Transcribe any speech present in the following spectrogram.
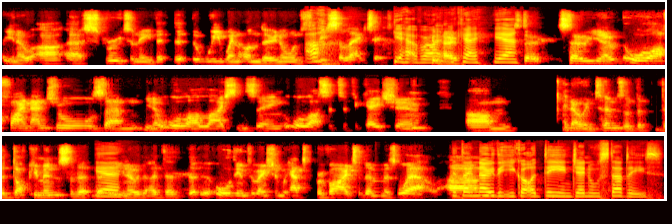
you know, uh, uh, scrutiny that, that, that, we went under in order to oh, be selected. Yeah, right. You know? Okay. Yeah. So, so, you know, all our financials, um, you know, all our licensing, all our certification, um, you know, in terms of the, the documents that, yeah. you know, the, the, all the information we had to provide to them as well. Did they know um, that you got a D in general studies?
